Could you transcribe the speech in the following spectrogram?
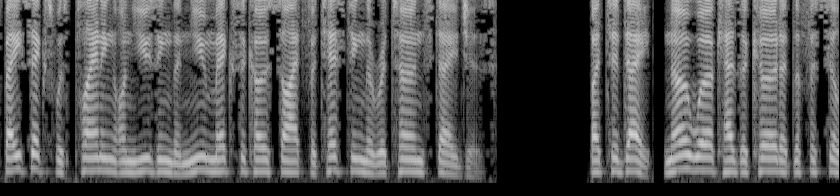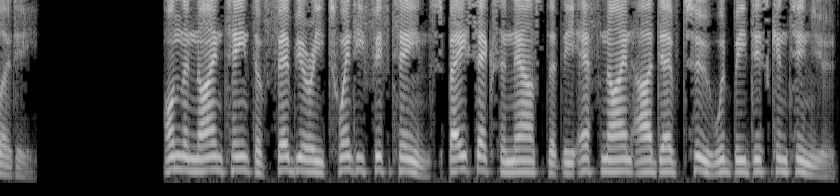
SpaceX was planning on using the New Mexico site for testing the return stages. But to date, no work has occurred at the facility. On 19 February 2015 SpaceX announced that the F9 RDEV-2 would be discontinued.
